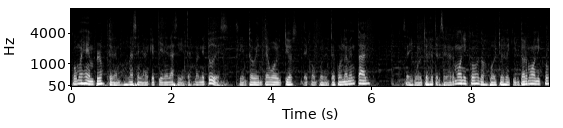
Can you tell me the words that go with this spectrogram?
Como ejemplo, tenemos una señal que tiene las siguientes magnitudes: 120 voltios de componente fundamental, 6 voltios de tercer armónico, 2 voltios de quinto armónico,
